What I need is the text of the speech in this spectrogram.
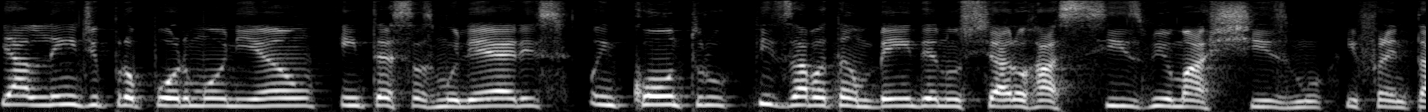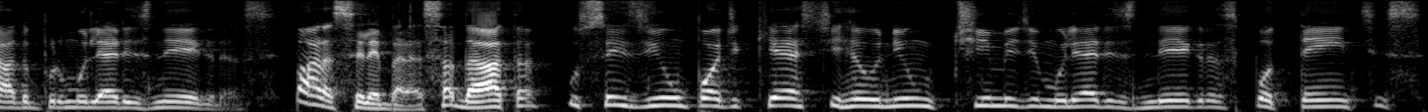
E além de propor uma união entre essas mulheres, o encontro visava também denunciar o racismo e o machismo enfrentado por mulheres negras. Para celebrar essa data, o 6 em 1 Podcast reuniu um time de mulheres negras potentes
